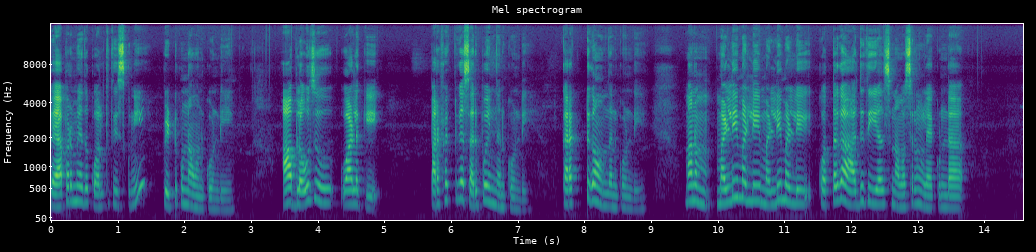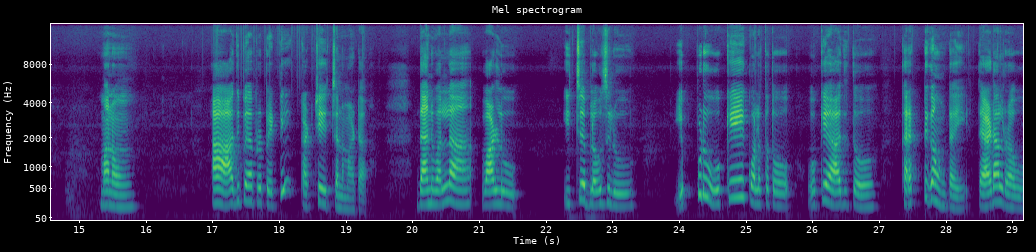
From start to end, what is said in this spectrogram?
పేపర్ మీద కొలత తీసుకుని పెట్టుకున్నాం అనుకోండి ఆ బ్లౌజు వాళ్ళకి పర్ఫెక్ట్గా సరిపోయిందనుకోండి కరెక్ట్గా ఉందనుకోండి మనం మళ్ళీ మళ్ళీ మళ్ళీ మళ్ళీ కొత్తగా ఆది తీయాల్సిన అవసరం లేకుండా మనం ఆ ఆది పేపర్ పెట్టి కట్ చేయొచ్చు అన్నమాట దానివల్ల వాళ్ళు ఇచ్చే బ్లౌజులు ఎప్పుడు ఒకే కొలతతో ఒకే ఆదితో కరెక్ట్గా ఉంటాయి. తేడాలు రావు.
